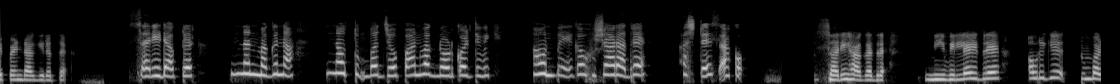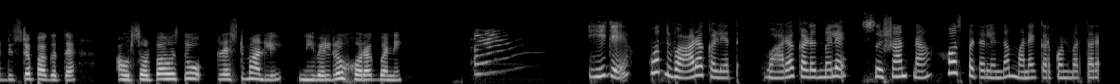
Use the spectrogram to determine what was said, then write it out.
ಡಿಪೆಂಡ್ ಆಗಿರುತ್ತೆ. ಸರಿ ಡಾಕ್ಟರ್ ನನ್ನ ಮಗನ ನಾವು ತುಂಬಾ ಜೋಪಾನವಾಗಿ ನೋಡ್ಕೊಳ್ತೀವಿ. ಅವನು ಬೇಗ ಹುಷಾರಾದ್ರೆ ಅಷ್ಟೇ ಸಾಕು. ಸರಿ ಹಾಗಾದ್ರೆ ನೀವಿಲ್ಲೇ ಇದ್ರೆ ಅವರಿಗೆ ತುಂಬಾ ಡಿಸ್ಟರ್ಬ್ ಆಗುತ್ತೆ. ಅವ್ರು ಸ್ವಲ್ಪ ಹೊತ್ತು ರೆಸ್ಟ್ ಮಾಡ್ಲಿ ನೀವೆಲ್ಲರೂ ಹೊರಗೆ ಬನ್ನಿ. ಹೀಗೆ ಒಂದು ವಾರ ಕಳೆಯುತ್ತೆ. ವಾರ ಕಳೆದ್ಮೇಲೆ ಸುಶಾಂತ್ನ ಹಾಸ್ಪಿಟಲಿಂದ ಮನೆಗೆ ಕರ್ಕೊಂಡು ಬರ್ತಾರೆ.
